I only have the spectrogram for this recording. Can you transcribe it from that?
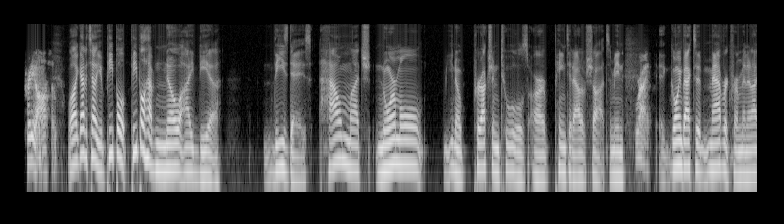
Pretty awesome. Well, I got to tell you, people people have no idea these days how much normal, you know, production tools are painted out of shots. I mean, Right. going back to Maverick for a minute, I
